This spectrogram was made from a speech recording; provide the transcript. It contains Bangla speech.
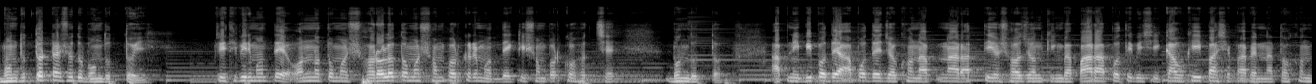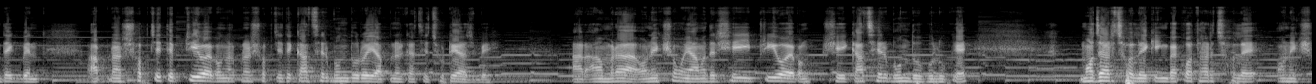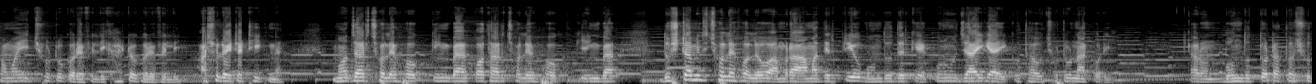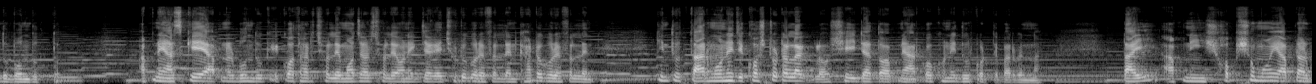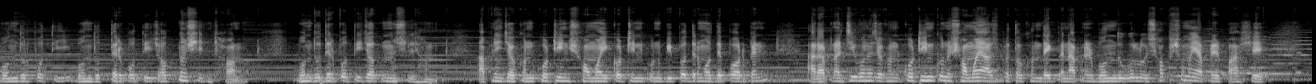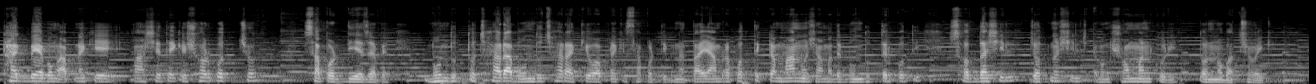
বন্ধুত্বটা শুধু বন্ধুত্বই। পৃথিবীর মধ্যে অন্যতম সরলতম সম্পর্কের মধ্যে একটি সম্পর্ক হচ্ছে বন্ধুত্ব। আপনি বিপদে আপদে যখন আপনার আত্মীয় স্বজন কিংবা পাড়া প্রতিবেশী কাউকেই পাশে পাবেন না, তখন দেখবেন আপনার সবচেয়ে প্রিয় এবং আপনার সবচেয়ে কাছের বন্ধুরাই আপনার কাছে ছুটে আসবে। আর আমরা অনেক সময় আমাদের সেই প্রিয় এবং সেই কাছের বন্ধুগুলোকে মজার ছলে কিংবা কথার ছলে অনেক সময়ই ছোটো করে ফেলি, খাটো করে ফেলি। আসলে এটা ঠিক না। মজার ছলে হোক কিংবা কথার ছলে হোক কিংবা দুষ্টামির ছলে হলেও আমরা আমাদের প্রিয় বন্ধুদেরকে কোনো জায়গায় কোথাও ছোট না করি। কারণ বন্ধুত্বটা তো শুধু বন্ধুত্ব। আপনি আজকে আপনার বন্ধুকে কথার ছলে, মজার ছলে অনেক জায়গায় ছোট করে ফেললেন, খাটো করে ফেললেন, কিন্তু তার মনে যে কষ্টটা লাগল, সেইটা তো আপনি আর কখনোই দূর করতে পারবেন না। তাই আপনি সবসময় আপনার বন্ধুর প্রতি, বন্ধুত্বের প্রতি যত্নশীল হন। বন্ধুদের প্রতি যত্নশীল হন। আপনি যখন কঠিন সময়, কঠিন কোনো বিপদের মধ্যে পড়বেন আর আপনার জীবনে যখন কঠিন কোনো সময় আসবে, তখন দেখবেন আপনার বন্ধুগুলো সবসময় আপনার পাশে থাকবে এবং আপনাকে পাশে থেকে সর্বোচ্চ সাপোর্ট দিয়ে যাবে। বন্ধুত্ব ছাড়া, বন্ধু ছাড়া কেউ আপনাকে সাপোর্ট দিবে না। তাই আমরা প্রত্যেকটা মানুষ আমাদের বন্ধুত্বের প্রতি শ্রদ্ধাশীল, যত্নশীল এবং সম্মান করি। ধন্যবাদ সবাইকে।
